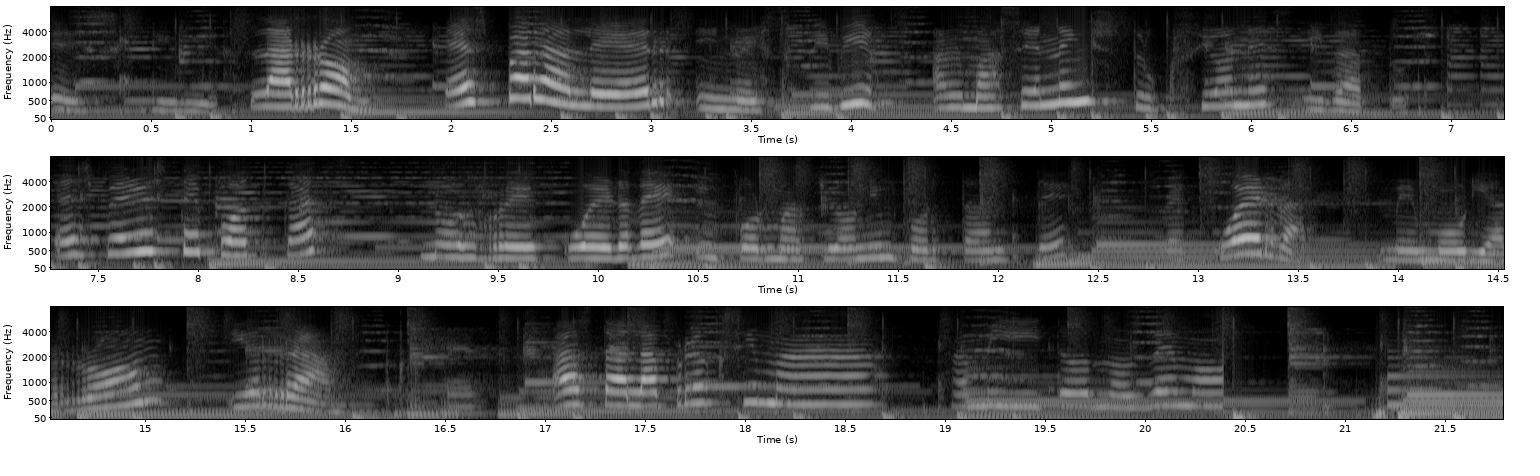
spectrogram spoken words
escribir. La ROM es para leer y no escribir. Almacena instrucciones y datos. Espero este podcast nos recuerde información importante. Recuerda, memoria ROM y RAM. Hasta la próxima, amiguitos, nos vemos.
